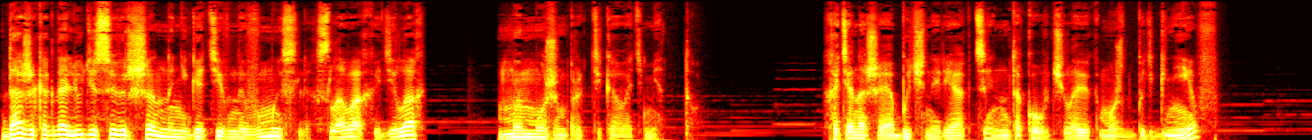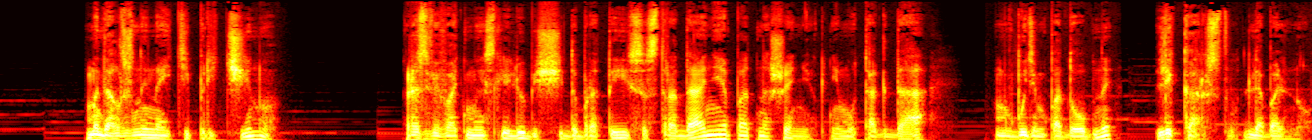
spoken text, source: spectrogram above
даже когда люди совершенно негативны в мыслях, словах и делах, мы можем практиковать метод. Хотя нашей обычной реакцией на такого человека может быть гнев, мы должны найти причину, развивать мысли любящей доброты и сострадания по отношению к нему. Тогда мы будем подобны лекарству для больного.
